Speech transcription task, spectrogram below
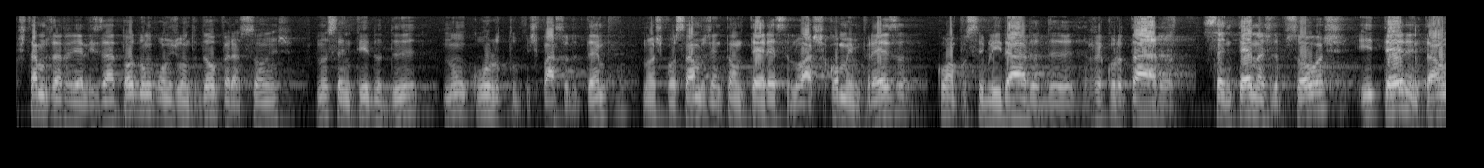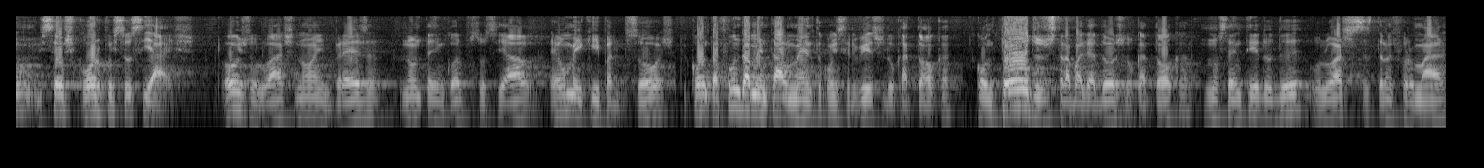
Estamos a realizar todo um conjunto de operações no sentido de, num curto espaço de tempo, nós possamos então ter esse Luas como empresa, com a possibilidade de recrutar centenas de pessoas e ter então os seus corpos sociais. Hoje o Luas não é empresa, não tem corpo social, é uma equipa de pessoas que conta fundamentalmente com os serviços do Catoca, com todos os trabalhadores do Catoca, no sentido de o Luas se transformar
